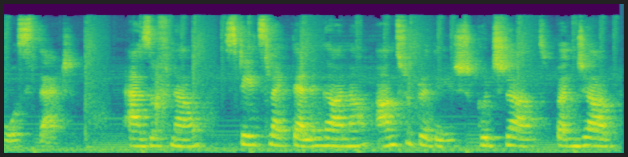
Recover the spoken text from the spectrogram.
post that. As of now, states like Telangana, Andhra Pradesh, Gujarat, Punjab,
